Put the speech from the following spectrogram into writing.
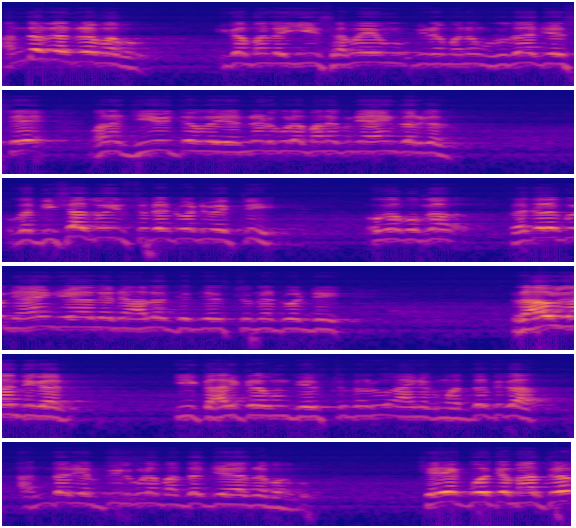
అందరు రండ్రా బాబు. ఇక మళ్ళీ ఈ సమయం ఇక మనం వృధా చేస్తే మన జీవితంలో ఎన్నడూ కూడా మనకు న్యాయం జరగదు. ఒక దిశ చూయిస్తున్నటువంటి వ్యక్తి ఒక ఒక ప్రజలకు న్యాయం చేయాలి అనే ఆలోచన చేస్తున్నటువంటి రాహుల్ గాంధీ గారు ఈ కార్యక్రమం చేస్తున్నారు. ఆయనకు మద్దతుగా అందరు ఎంపీలు కూడా మద్దతు చేయాలరా బాబు. చేయకపోతే మాత్రం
